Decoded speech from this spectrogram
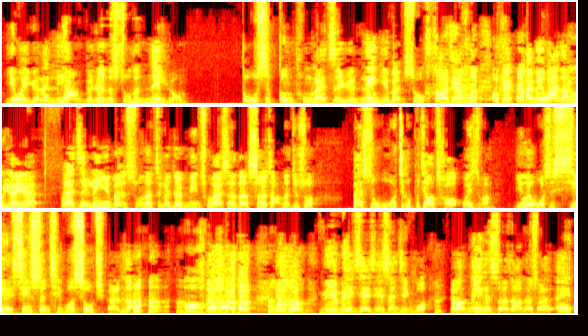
因为原来两个人的书的内容都是共同来自于另一本书。好家伙，OK，还没完呢，有渊源。”来自另一本书呢，这个人民出版社的社长呢就说：“但是我这个不叫抄，为什么？因为我是写信申请过授权的。哦，然后然后你没写信申请过，然后那个社长呢说：哎，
